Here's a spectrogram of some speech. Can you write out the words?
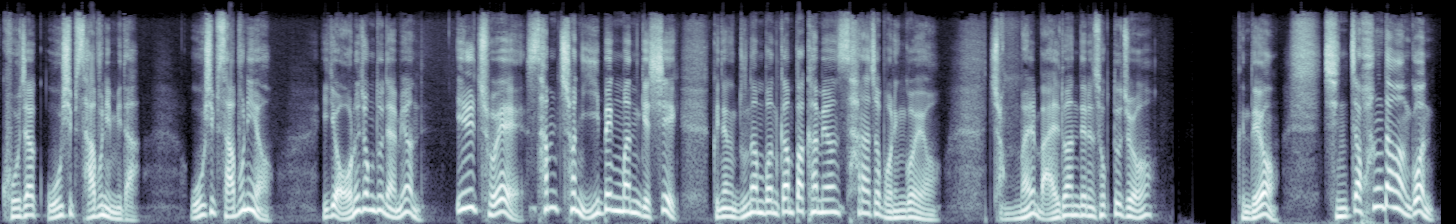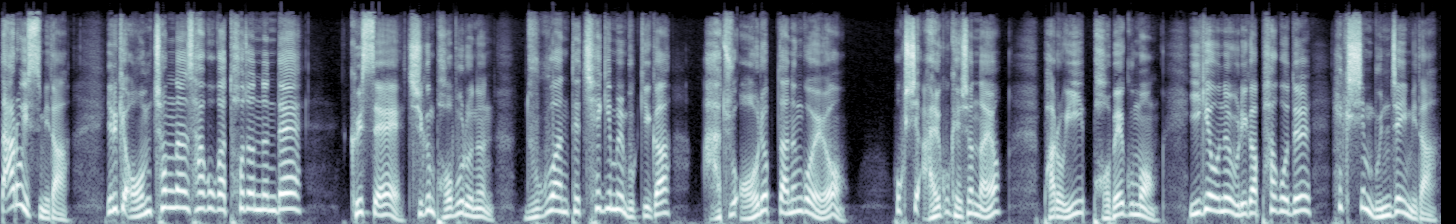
고작 54분입니다. 54분이요. 이게 어느 정도냐면 1초에 3,200만 개씩 그냥 눈 한 번 깜빡하면 사라져 버린 거예요. 정말 말도 안 되는 속도죠. 근데요, 진짜 황당한 건 따로 있습니다. 이렇게 엄청난 사고가 터졌는데 글쎄 지금 법으로는 누구한테 책임을 묻기가 아주 어렵다는 거예요. 혹시 알고 계셨나요? 바로 이 법의 구멍. 이게 오늘 우리가 파고들 핵심 문제입니다.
